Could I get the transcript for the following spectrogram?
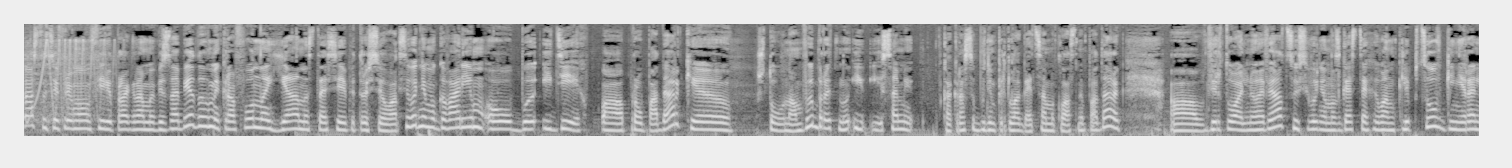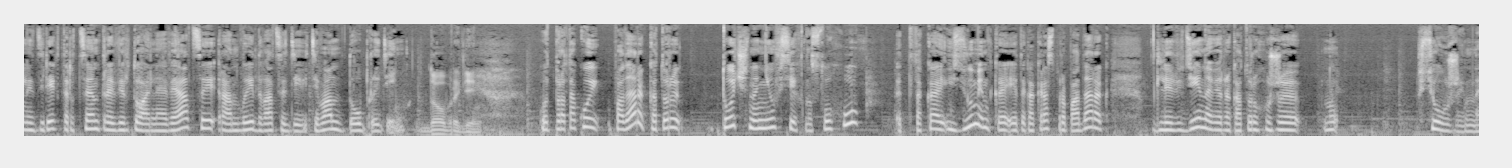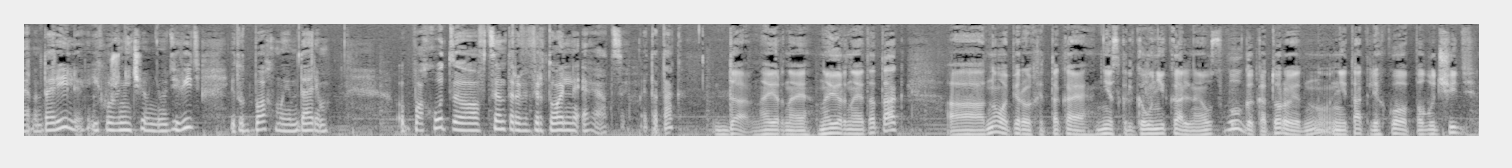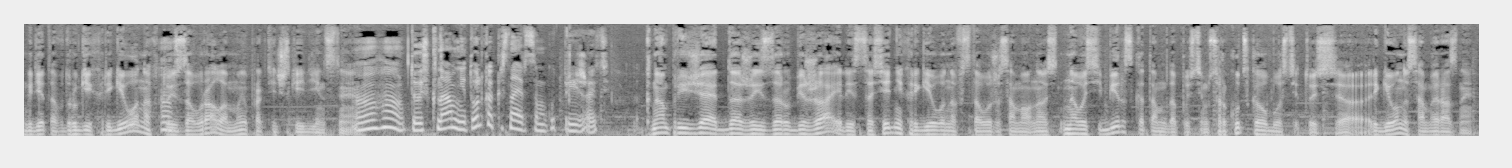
Здравствуйте, в прямом эфире программы «Без обеда». У микрофона я, Анастасия Петрусева. Сегодня мы говорим об идеях а, про подарки, что нам выбрать, ну и, и сами как раз и будем предлагать самый классный подарок а, – виртуальную авиацию. Сегодня у нас в гостях Иван Клепцов, генеральный директор Центра виртуальной авиации «Ранвей 29». Иван, добрый день. Добрый день. Вот про такой подарок, который точно не у всех на слуху, это такая изюминка, это как раз про подарок для людей, наверное, которых уже, ну, все уже им, наверное, дарили, их уже ничем не удивить, и тут бах, мы им дарим поход э, в центр виртуальной авиации. Это так? Да, наверное, наверное, это так. А, ну, во-первых, это такая несколько уникальная услуга, которую ну, не так легко получить где-то в других регионах. То есть за Уралом мы практически единственные. Ага, то есть к нам не только красноярцы могут приезжать? К нам приезжают даже из-за рубежа или из соседних регионов, с того же самого Новосибирска, там, допустим, с Иркутской области. То есть э, регионы самые разные.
